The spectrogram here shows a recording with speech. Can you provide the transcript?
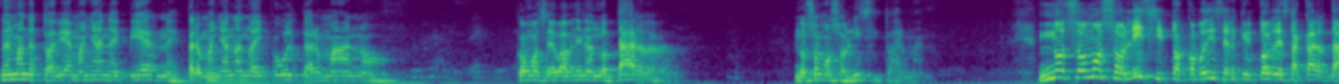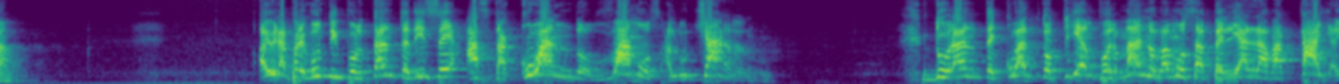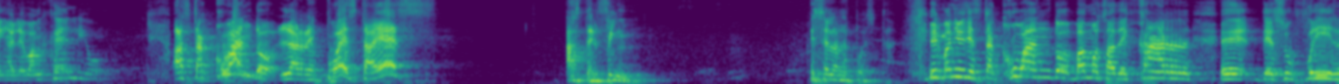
No, hermano, todavía mañana es viernes, pero mañana no hay culto, hermano. ¿Cómo se va a venir a notar? No somos solícitos, hermano. No somos solícitos, como dice el escritor de esta carta. Hay una pregunta importante, dice, ¿hasta cuándo vamos a luchar? ¿Durante cuánto tiempo, hermano, vamos a pelear la batalla en el Evangelio? ¿Hasta cuándo? La respuesta es hasta el fin. Esa es la respuesta. Hermano, ¿y hasta cuándo vamos a dejar eh, de sufrir?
